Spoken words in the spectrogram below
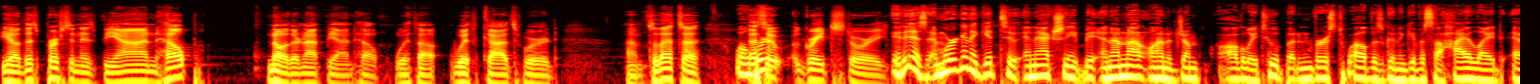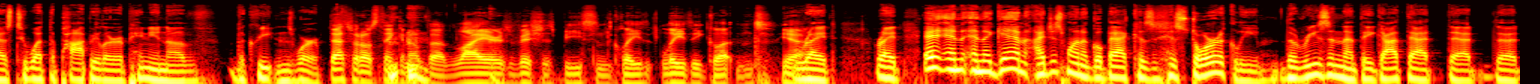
you know, this person is beyond help." No, they're not beyond help without with God's word. Um, so that's a Well, that's a, a great story. It is, and we're going to get to, and actually, and I'm not want to jump all the way to it, but in verse 12 is going to give us a highlight as to what the popular opinion of the Cretans were. That's what I was thinking of: the liars, vicious beasts, and lazy gluttons. Yeah, Right, right, and and, and again, I just want to go back because historically, the reason that they got that that that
